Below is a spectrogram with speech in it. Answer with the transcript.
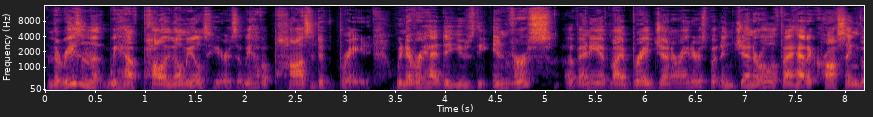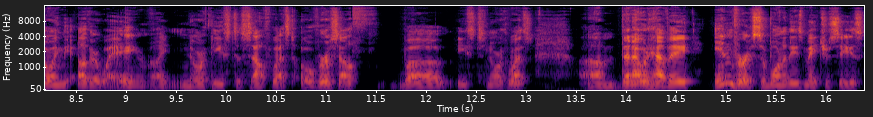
And the reason that we have polynomials here is that we have a positive braid. We never had to use the inverse of any of my braid generators, but in general, if I had a crossing going the other way, like northeast to southwest over south uh, east to northwest, um, then I would have a inverse of one of these matrices,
